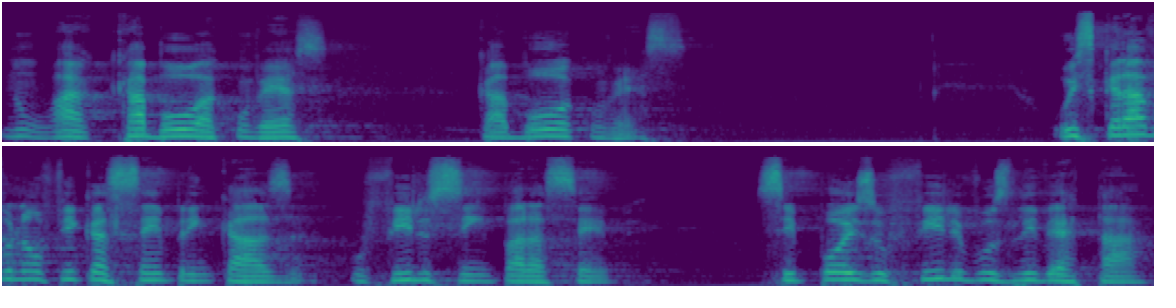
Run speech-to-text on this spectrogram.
Não, acabou a conversa. Acabou a conversa. O escravo não fica sempre em casa, o filho sim para sempre. Se, pois, o filho vos libertar,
